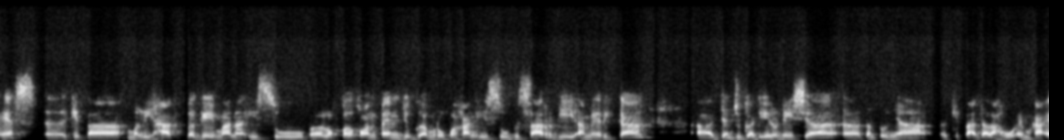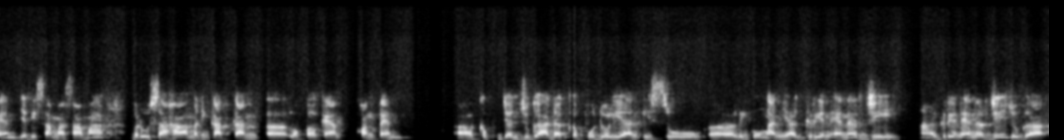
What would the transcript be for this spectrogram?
AS, uh, kita melihat bagaimana isu uh, local content juga merupakan isu besar di Amerika dan juga di Indonesia. Tentunya kita adalah UMKM, jadi sama-sama berusaha meningkatkan uh, local content Eh, dan juga ada kepedulian isu uh, lingkungan ya green energy. Nah, green energy juga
